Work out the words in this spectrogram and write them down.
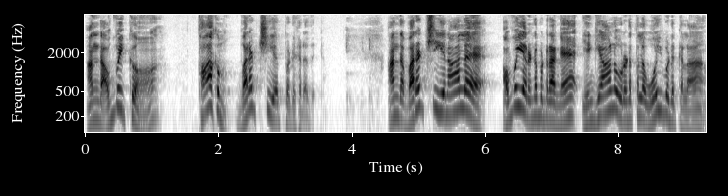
அந்த ஔவைக்கும் தாகம் வறட்சி ஏற்படுகிறது. அந்த வறட்சியினால ஔவையார் என்ன பண்ணுறாங்க எங்கேயான ஒரு இடத்துல ஓய்வெடுக்கலாம்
